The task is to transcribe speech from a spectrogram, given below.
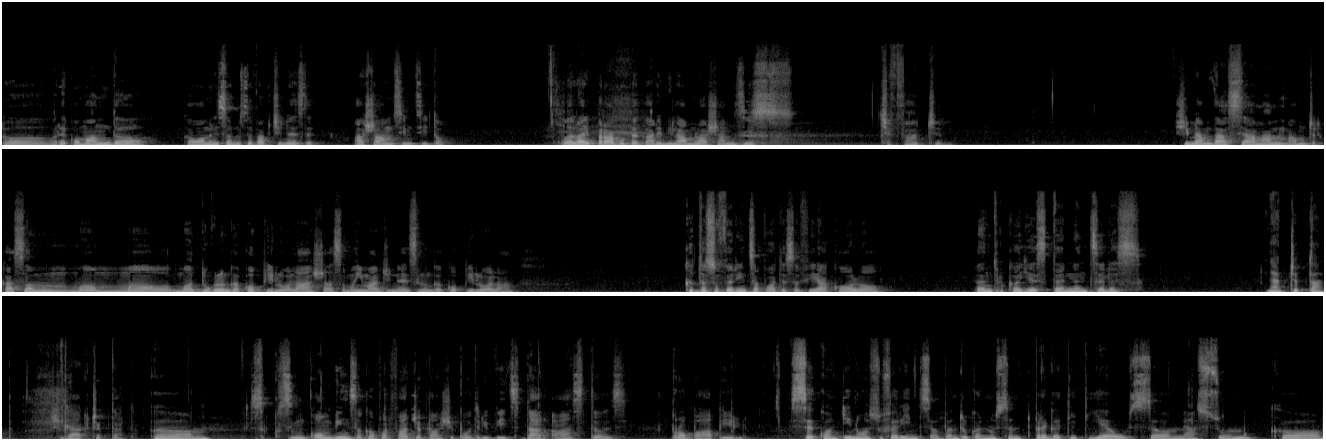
uh, recomandă ca oamenii să nu se vaccineze. Așa am simțit-o. Ăla e pragul pe care mi l-am luat și am zis, ce facem? Și mi-am dat seama, am am încercat să mă, mă, mă duc lângă copilul ăla așa, să mă imaginez lângă copilul ăla, câtă suferință poate să fie acolo, pentru că este neînțeles Neacceptat. și neacceptat. Um, S- Sunt convinsă că vor face pașii potriviți, dar astăzi, probabil, se continuă suferință pentru că nu sunt pregătit eu să-mi asum că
